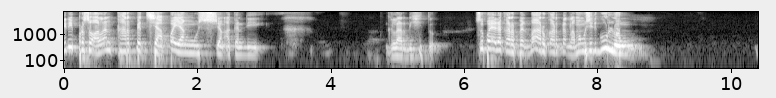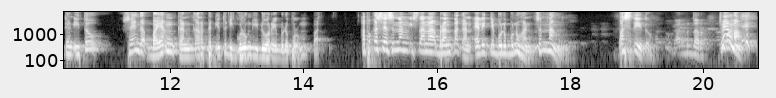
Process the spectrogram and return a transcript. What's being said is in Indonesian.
Jadi persoalan karpet siapa yang mus yang akan digelar di situ. Supaya ada karpet baru, karpet lama mesti digulung. Dan itu saya nggak bayangkan karpet itu digulung di 2024. Apakah saya senang istana berantakan, elitnya bunuh-bunuhan? Senang. Pasti itu. Kan benar. Memang.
